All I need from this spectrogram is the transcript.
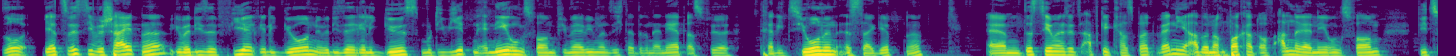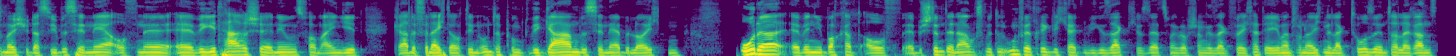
So, jetzt wisst ihr Bescheid, ne? Über diese vier Religionen, über diese religiös motivierten Ernährungsformen, vielmehr, wie man sich da drin ernährt, was für Traditionen es da gibt, ne? Ähm, das Thema ist jetzt abgekaspert. Wenn ihr aber noch Bock habt auf andere Ernährungsformen, wie zum Beispiel, dass wir ein bisschen näher auf eine äh, vegetarische Ernährungsform eingeht, gerade vielleicht auch den Unterpunkt vegan ein bisschen näher beleuchten oder äh, wenn ihr Bock habt auf äh, bestimmte Nahrungsmittelunverträglichkeiten, wie gesagt, ich habe es letztes Mal glaube schon gesagt, vielleicht hat ja jemand von euch eine Laktoseintoleranz,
